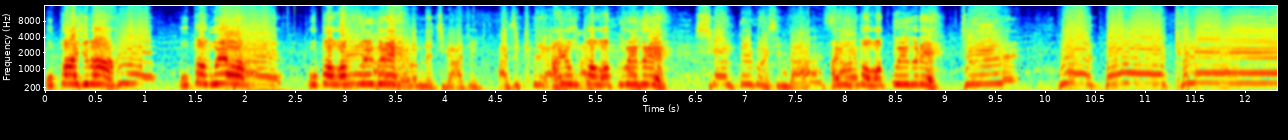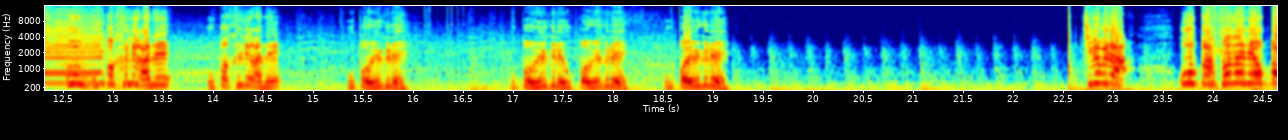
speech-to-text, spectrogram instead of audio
오빠 하지마 오빠 뭐야 오빠 왁구 왜 그래 여러분들 지금 아직 아직 클릭 안 아니. 오빠 왁구 왜 아직 그래 시간 끌고 있습니다. 아니 오빠 왁구 왜 그래 둘, 원, 더 클릭. 어 오빠 클릭 안 해? 오빠 클릭 안 해? 오빠 왜 그래? 오빠 왜 그래? 오빠 왜 그래? 오빠 왜 그래? 지금이다! 오빠 선생님 오빠!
